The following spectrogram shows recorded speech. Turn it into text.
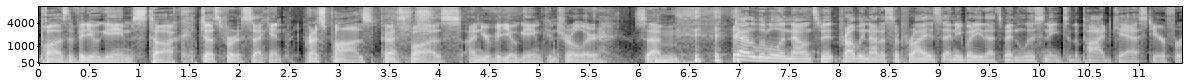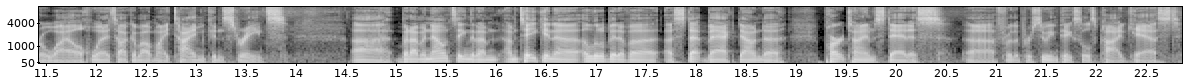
Pause the video games talk just for a second. Press pause. Press pause on your video game controller. So I've got a little announcement, probably not a surprise to anybody that's been listening to the podcast here for a while when I talk about my time constraints. Uh, but I'm announcing that I'm I'm taking a, a little bit of a, a step back down to part time status uh, for the Pursuing Pixels podcast.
